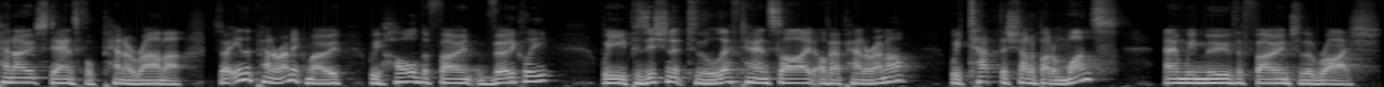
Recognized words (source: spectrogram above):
Pano stands for panorama. So in the panoramic mode, we hold the phone vertically, we position it to the left-hand side of our panorama, we tap the shutter button once, and we move the phone to the right.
